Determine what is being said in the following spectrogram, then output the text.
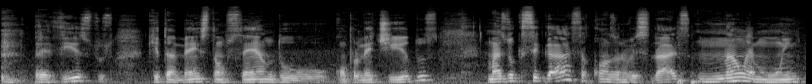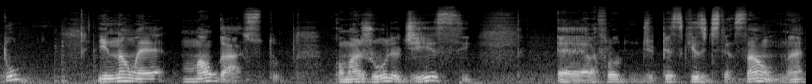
previstos que também estão sendo comprometidos, mas o que se gasta com as universidades não é muito, e não é mal gasto. Como a Júlia disse, é, ela falou de pesquisa e de extensão, né?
